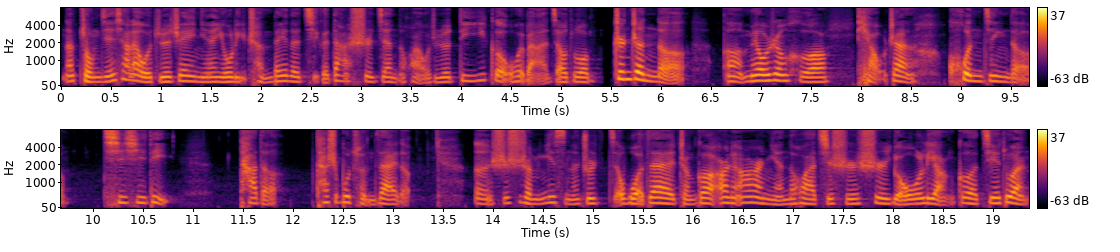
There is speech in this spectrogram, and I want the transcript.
那总结下来，我觉得这一年有里程碑的几个大事件的话，我觉得第一个我会把它叫做真正的呃没有任何挑战困境的栖息地，它的它是不存在的。嗯，是是什么意思呢？就是我在整个二零二二年的话，其实是有两个阶段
